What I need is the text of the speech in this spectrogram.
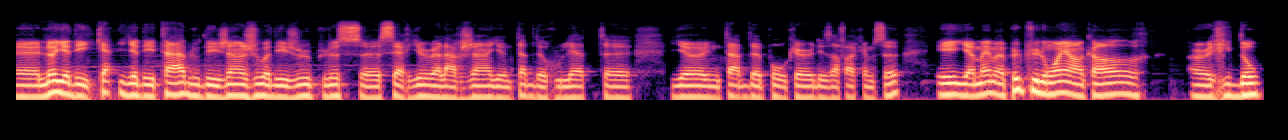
euh, là, il y, a des ca- il y a des tables où des gens jouent à des jeux plus euh, sérieux à l'argent. Il y a une table de roulette, euh, il y a une table de poker, des affaires comme ça. Et il y a même un peu plus loin encore un rideau.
